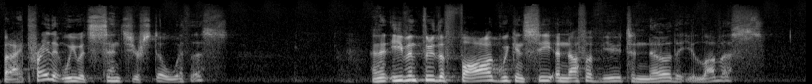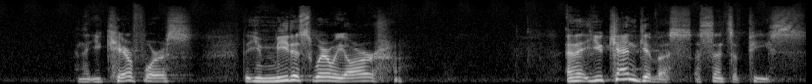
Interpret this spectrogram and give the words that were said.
but I pray that we would sense you're still with us. And that even through the fog, we can see enough of you to know that you love us and that you care for us, that you meet us where we are, and that you can give us a sense of peace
